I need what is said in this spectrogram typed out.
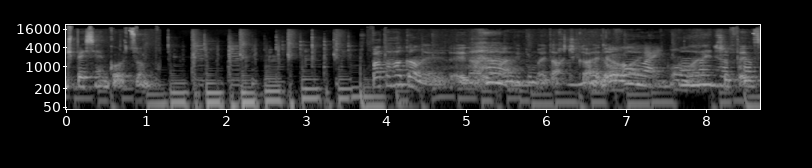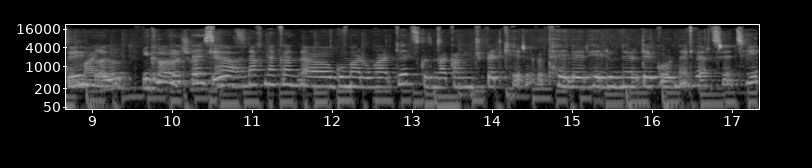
ինչպես են գործում։ Պատահական է այն հանդիպում այդ աղջկա հետ օնլայն, օնլայն շփվեցի, այո, ինքը առաջարկեց։ Հա, նախնական գումար ուղարկեց, սկզբնական ինչ պետք էր, թելեր, հելյուններ, դեկորներ վերցրեցի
